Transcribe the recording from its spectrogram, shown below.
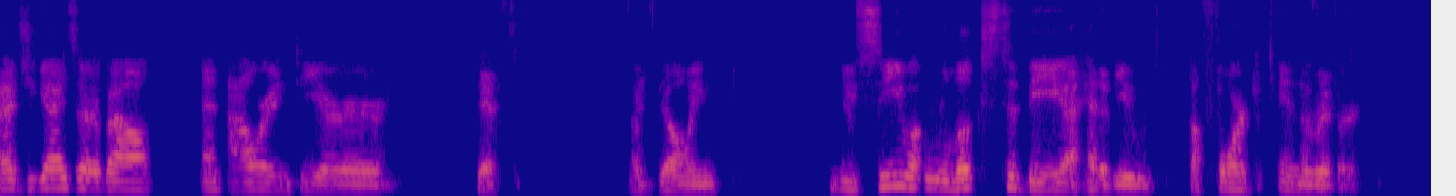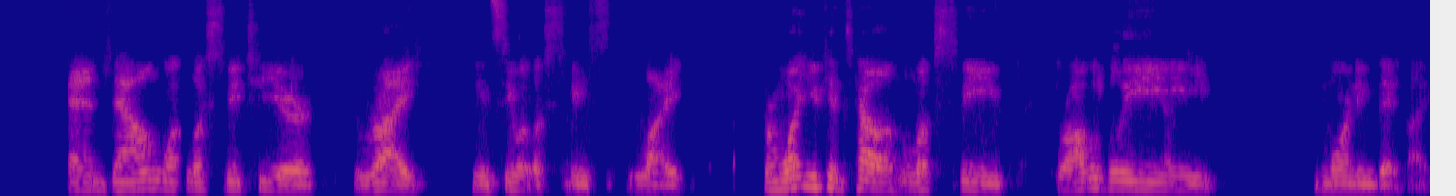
As you guys are about an hour into your shift of going, you see what looks to be ahead of you a fork in the river. And down what looks to be to your right, you can see what looks to be light. From what you can tell, it looks to be probably morning daylight.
